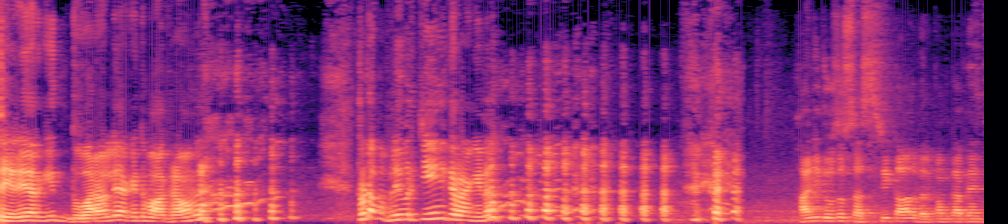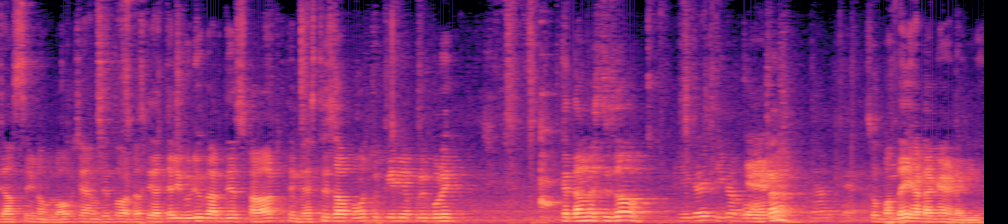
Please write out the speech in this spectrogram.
ਤੇਰੇ ਵਰਗੀ ਦੁਬਾਰਾ ਲਿਆ ਕੇ ਦਵਾ ਖਰਾਵਾ ਮੇਰਾ। ਥੋੜਾ ਫਲੇਵਰ ਚੇਂਜ ਕਰਾਂਗੇ ਨਾ। ਹਾਂਜੀ ਦੋਸਤੋ ਸਤਿ ਸ੍ਰੀ ਅਕਾਲ। ਵੈਲਕਮ ਕਰਦੇ ਹਾਂ ਜਸ ਸਿਨਾ ਵਲੌਗ ਚੈਨਲ ਤੇ ਤੁਹਾਡਾ। ਤੇ ਅੱਜ ਵਾਲੀ ਵੀਡੀਓ ਕਰਦੇ ਹਾਂ ਸਟਾਰਟ ਤੇ ਮਿਸਤਰੀ ਸਾਹਿਬ ਪਹੁੰਚ ਚੁੱਕੇ ਨੇ ਆਪਣੇ ਕੋਲੇ। ਕਿੱਦਾਂ ਮਿਸਤਰੀ ਸਾਹਿਬ? ਠੀਕ ਹੈ ਜੀ, ਠੀਕ ਆ ਘੈਂਟ ਆ? ਸੋ ਬੰਦਾ ਹੀ ਸਾਡਾ ਘੈਂਟ ਹੈਗੀ ਹੈ।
